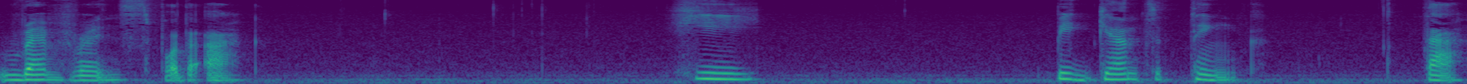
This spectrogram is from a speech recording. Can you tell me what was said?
reverence for the ark. He began to think that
